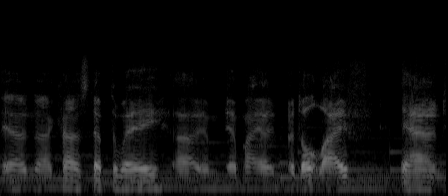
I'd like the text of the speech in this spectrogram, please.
and I kind of stepped away uh, in, in, my adult life, and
